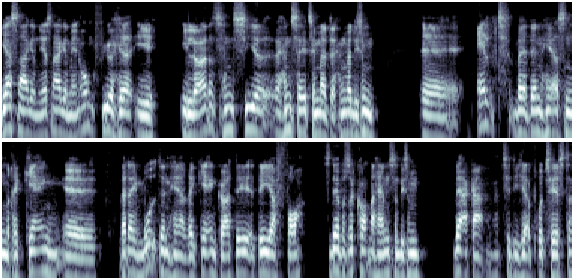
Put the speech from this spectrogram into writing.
jeg snakkede med, jeg snakkede med en ung fyr her i, i lørdags, han, siger, han sagde til mig, at han var ligesom øh, alt, hvad den her sådan, regering, øh, hvad der imod den her regering gør, det, det er jeg for. Så derfor så kommer han sådan ligesom hver gang til de her protester.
